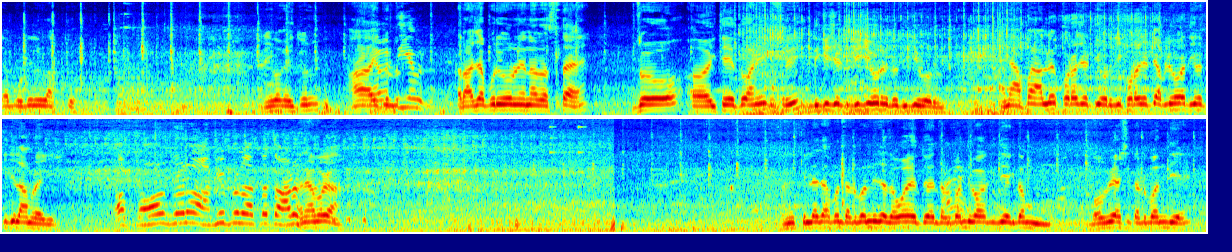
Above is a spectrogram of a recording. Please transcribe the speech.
या बोटीला लागतो. आणि बघा इथून हा इथून राजापुरीवरून येणारा रस्ता आहे. जो इथे येतो आणि दुसरी दिघी जेटी दिघीवरून येतो दिघीवरून. आणि आपण आलोय खोरा जेटीवर जी खोरा जेटी आपली बघा तिकडे किती लांब राहिली. आम्ही पण आता बघा आणि किल्ल्याच्या आपण तटबंदीच्या जवळ येतोय. तटबंदी बघा किती एकदम भव्य अशी तटबंदी आहे.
